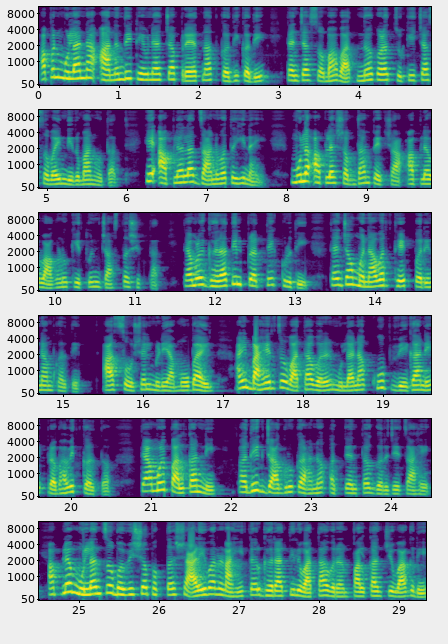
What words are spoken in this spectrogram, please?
आपण मुलांना आनंदी ठेवण्याच्या प्रयत्नात कधीकधी त्यांच्या स्वभावात न कळत चुकीच्या सवयी निर्माण होतात. हे आपल्याला जाणवतही नाही. मुलं आपल्या शब्दांपेक्षा आपल्या वागणुकीतून जास्त शिकतात. त्यामुळे घरातील प्रत्येक कृती त्यांच्या मनावर थेट परिणाम करते. आज सोशल मीडिया मोबाईल आणि बाहेरचं वातावरण मुलांना खूप वेगाने प्रभावित करतं. त्यामुळे पालकांनी अधिक जागरूक राहणं अत्यंत गरजेचं आहे. आपल्या मुलांचं भविष्य फक्त शाळेवर नाही तर घरातील वातावरण पालकांची वागणे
